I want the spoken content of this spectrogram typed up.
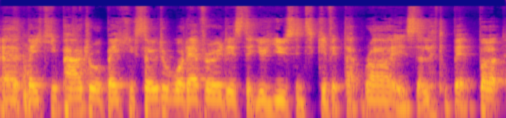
uh, baking powder or baking soda, whatever it is that you're using to give it that rise a little bit. But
